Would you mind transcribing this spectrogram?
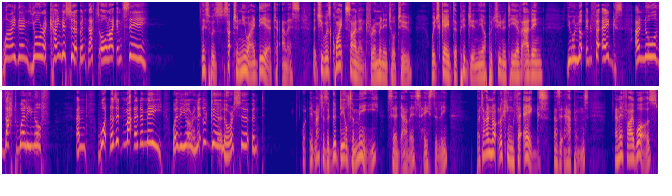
why then you're a kind of serpent, that's all I can say. This was such a new idea to Alice that she was quite silent for a minute or two, which gave the pigeon the opportunity of adding, You're looking for eggs, I know that well enough. And what does it matter to me whether you're a little girl or a serpent? Well, it matters a good deal to me, said Alice hastily, but I'm not looking for eggs, as it happens, and if I was,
